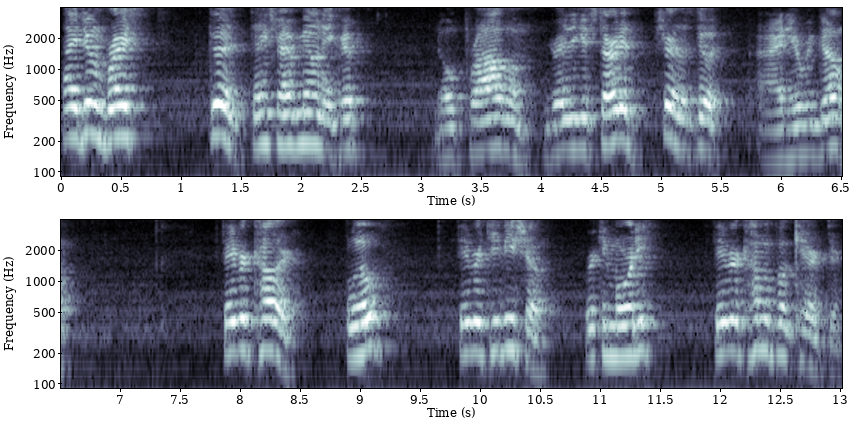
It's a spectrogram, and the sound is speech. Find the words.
How you doing, Bryce? Good. Thanks for having me on, Ecryb. No problem. You ready to get started? Sure, let's do it. All right, here we go. Favorite color? Blue. Favorite TV show? Rick and Morty. Favorite comic book character?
